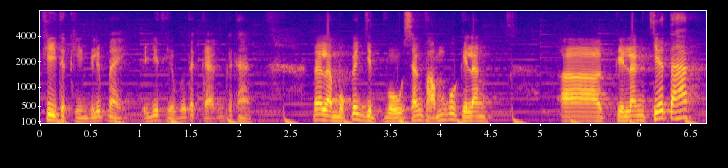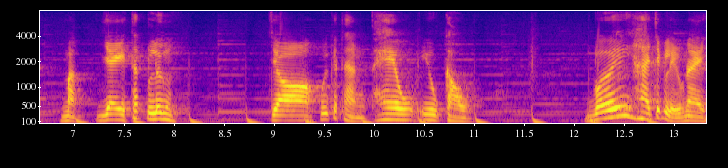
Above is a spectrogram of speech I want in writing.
khi thực hiện clip này để giới thiệu với tất cả các khách hàng. Đây là một cái dịch vụ sản phẩm của Kỳ Lăng. à, Kỳ Lăng chế tác mặt dây thắt lưng cho quý khách hàng theo yêu cầu. Với hai chất liệu này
